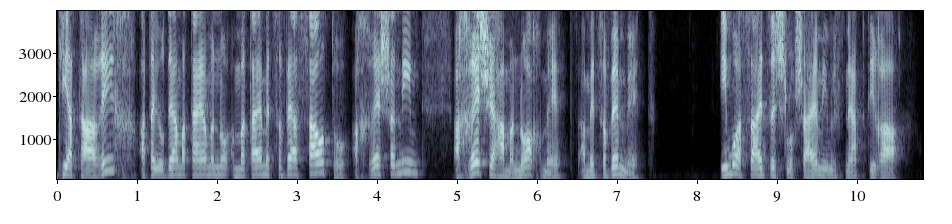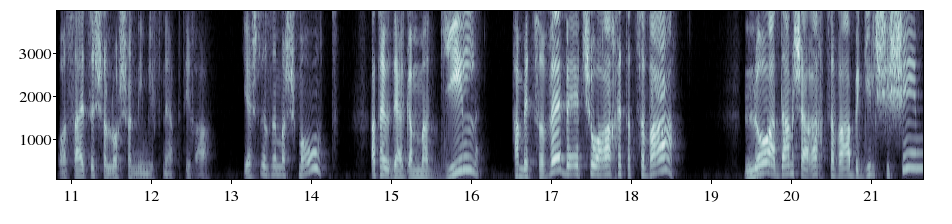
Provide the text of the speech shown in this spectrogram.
כי התאריך, אתה יודע מתי, המנוע, מתי המצווה עשה אותו. אחרי שנים, אחרי שהמנוח מת, המצווה מת, אם הוא עשה את זה שלושה ימים לפני הפטירה, או עשה את זה שלוש שנים לפני הפטירה, יש לזה משמעות. אתה יודע גם מה גיל המצווה בעת שהוא ערך את הצוואה. לא אדם שערך צוואה בגיל 60,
